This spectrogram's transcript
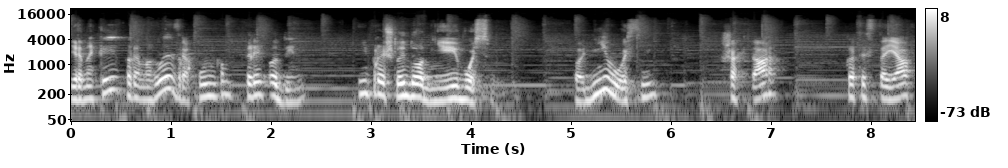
Гірники перемогли з рахунком 3-1 і прийшли до однієї восьмої. В одній восьмій Шахтар протистояв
